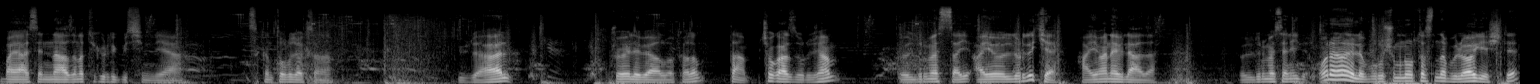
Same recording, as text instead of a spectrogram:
Bayağı senin ağzına tükürdük biz şimdi ya. Sıkıntı olacak sana. Güzel. Şöyle bir al bakalım. Tamam çok az vuracağım. Öldürmez sayı. Ayı öldürdü ki. Hayvan evladı. Öldürmesen iyiydi. O ne lan öyle vuruşumun ortasında bloğa geçti.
